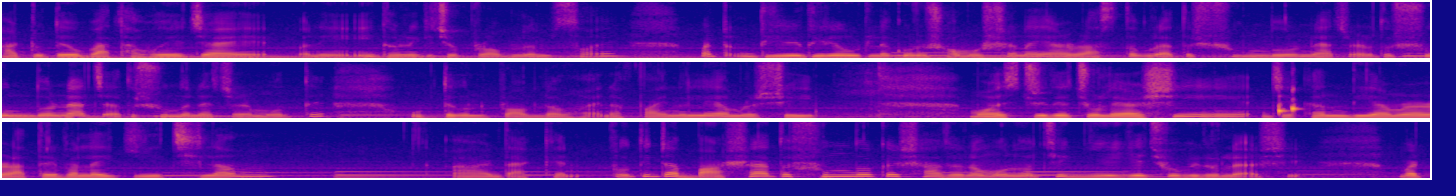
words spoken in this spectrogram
হাঁটুতেও ব্যথা হয়ে যায় মানে এই ধরনের কিছু প্রবলেমস হয়। বাট ধীরে ধীরে উঠলে কোনো সমস্যা নাই আর রাস্তাগুলো এত সুন্দর ন্যাচার এত সুন্দর ন্যাচার এত সুন্দর ন্যাচারের মধ্যে উঠতে কোনো প্রবলেম হয় না। ফাইনালি আমরা সেই ময়েস্ট্রিতে চলে আসি, যেখান দিয়ে আমরা রাতের বেলায় গিয়েছিলাম। আর দেখেন, প্রতিটা বাসা এত সুন্দর করে সাজানো, মনে হচ্ছে গিয়ে গিয়ে ছবি তুলে আসি। বাট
